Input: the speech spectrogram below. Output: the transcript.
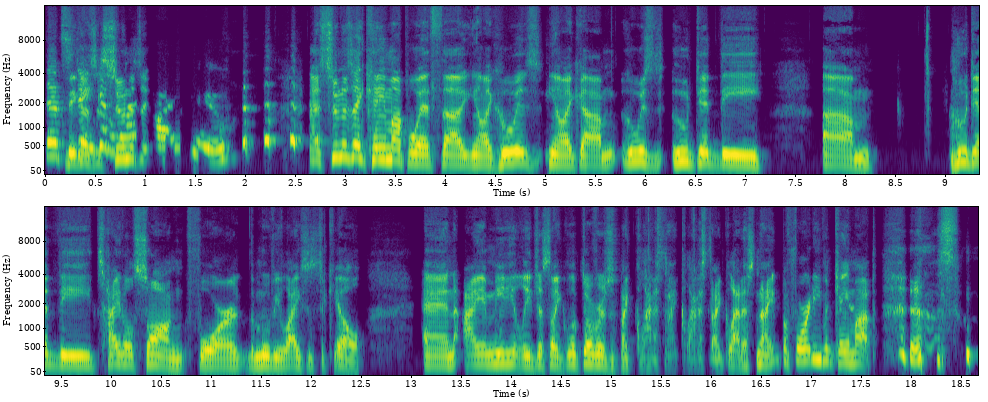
That because as soon as it as soon as they came up with uh you know like who is you know like um who is who did the um who did the title song for the movie license to kill and i immediately just like looked over was like gladys knight gladys knight gladys knight before it even came up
